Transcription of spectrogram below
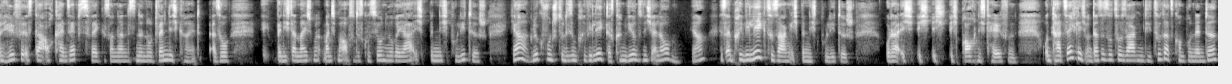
Hilfe ist da auch kein Selbstzweck, sondern es ist eine Notwendigkeit. Also wenn ich dann manchmal, manchmal auch so Diskussionen höre, ja, ich bin nicht politisch. Ja, Glückwunsch zu diesem Privileg. Das können wir uns nicht erlauben. Ja, es ist ein Privileg zu sagen, ich bin nicht politisch oder ich ich ich ich brauche nicht helfen. Und tatsächlich, und das ist sozusagen die Zusatzkomponente,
